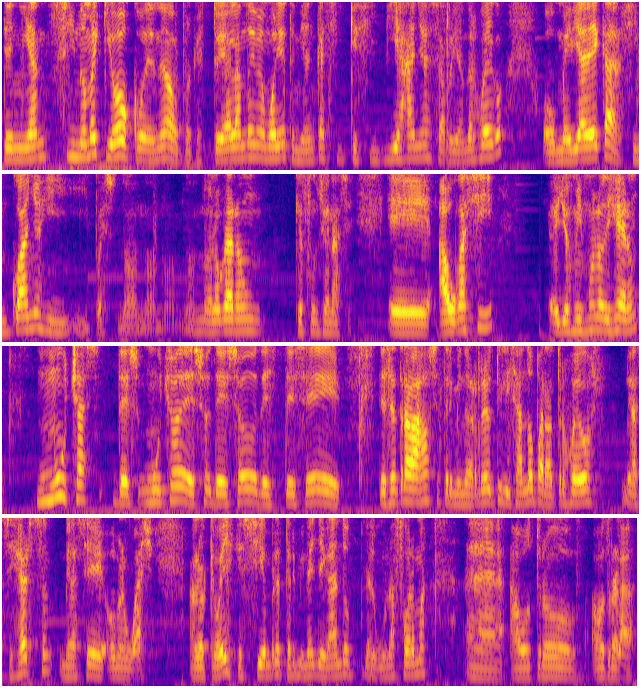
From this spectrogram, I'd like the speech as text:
Tenían, si no me equivoco, de nuevo, porque estoy hablando de memoria, tenían casi que si 10 años desarrollando el juego, o media década, 5 años, y, pues no, no, no, no, lograron que funcionase. Eh, aún así, ellos mismos lo dijeron, muchas de, mucho de eso, de eso, de, ese, de ese trabajo se terminó reutilizando para otros juegos, véase Hearthstone, véase Overwatch. A lo que voy es que siempre termina llegando de alguna forma eh, a, otro, a otro lado.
